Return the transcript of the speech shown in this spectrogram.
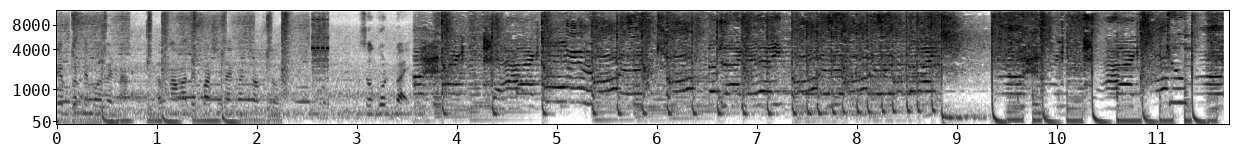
সাবস্ক্রাইব করতে বলবেন না এবং আমাদের পাশে থাকবেন সবসময় সো গুড বাই.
